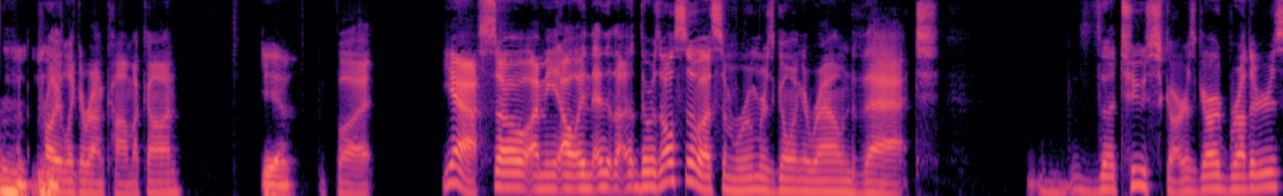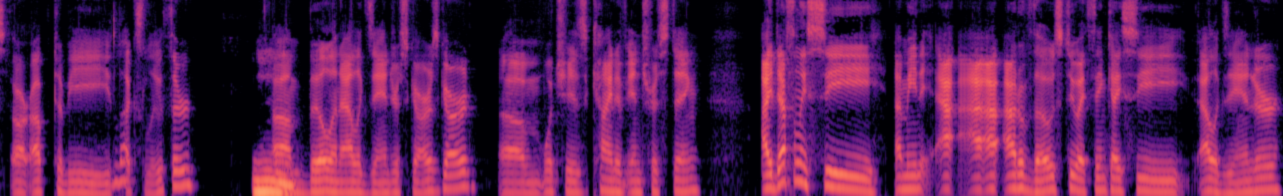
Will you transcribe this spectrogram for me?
Mhm, mhm. probably like around comic-con Yeah. but yeah so i mean oh and, and uh, there was also uh, some rumors going around that the two skarsgård brothers are up to be lex luthor Mm. um, bill and alexander skarsgård um, which is kind of interesting i definitely see i mean a- a- out of those two i think i see alexander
